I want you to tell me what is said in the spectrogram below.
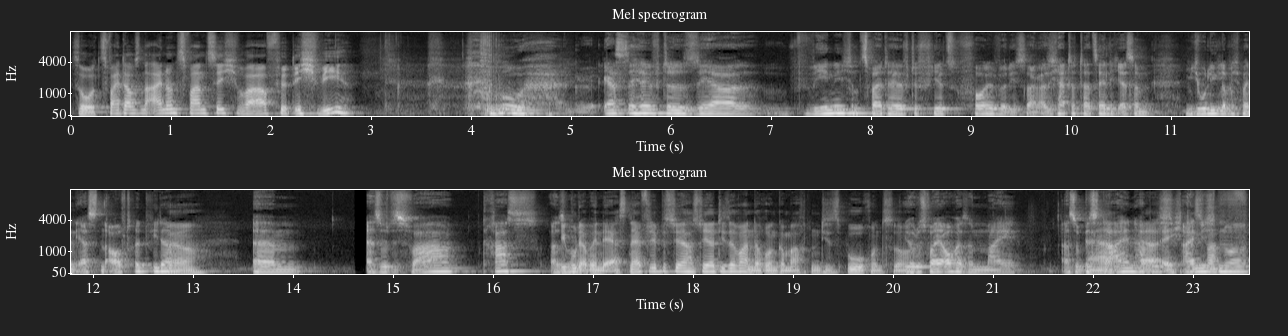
So, 2021 war für dich wie? Puh, erste Hälfte sehr wenig und zweite Hälfte viel zu voll, würde ich sagen. Also ich hatte tatsächlich erst im, im Juli, glaube ich, meinen ersten Auftritt wieder. Ja. Ähm, also das war krass. Also, Ja, gut, aber in der ersten Hälfte bist du ja, hast du ja diese Wanderung gemacht und dieses Buch und so. ja, das war ja auch erst im Mai. Also bis Ja, dahin habe ich echt, eigentlich war- nur.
